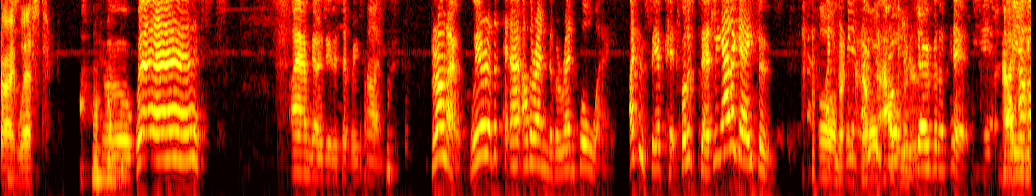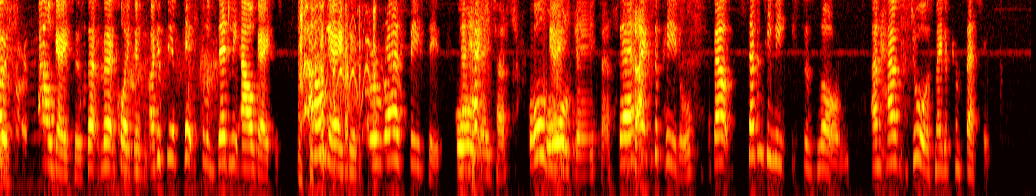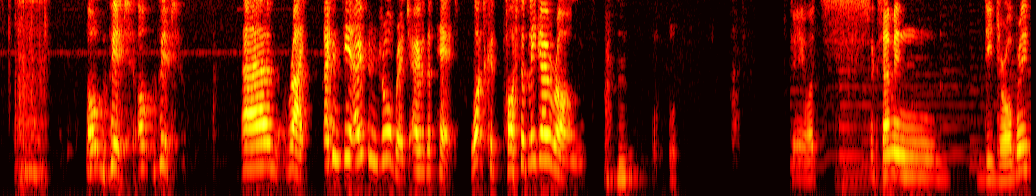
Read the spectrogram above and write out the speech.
All right, west. Go west. I am going to do this every time. Brano, we're at the pi- uh, other end of a red hallway. I can see a pit full of deadly alligators. I Oh, can see an no, open it's- drawbridge over the pit. Uh, oh, Alligators. sorry, alligators. They're, they're quite different. I can see a pit full of deadly alligators. Alligators are a rare species. They're All hex- gators. all All gators. gators. They're hexapedal, about 70 meters long, and have jaws made of confetti. Open pit. Open pit. Um, right. I can see an open drawbridge over the pit. What could possibly go wrong? Okay, let's examine the drawbridge.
